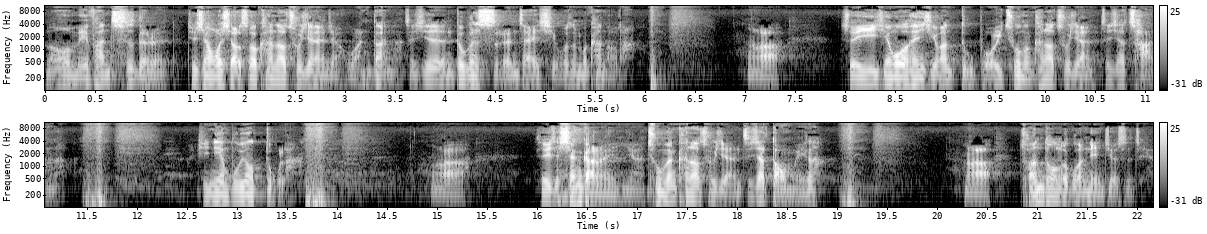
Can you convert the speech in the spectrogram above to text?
然后没饭吃的人。就像我小时候看到出家人讲，完蛋了，这些人都跟死人在一起，我怎么看到他？啊！所以以前我很喜欢赌博，一出门看到出家人，这下惨了。今天不用赌了，啊！所以香港人一样，出门看到出家人，这下倒霉了，啊！传统的观念就是这样，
